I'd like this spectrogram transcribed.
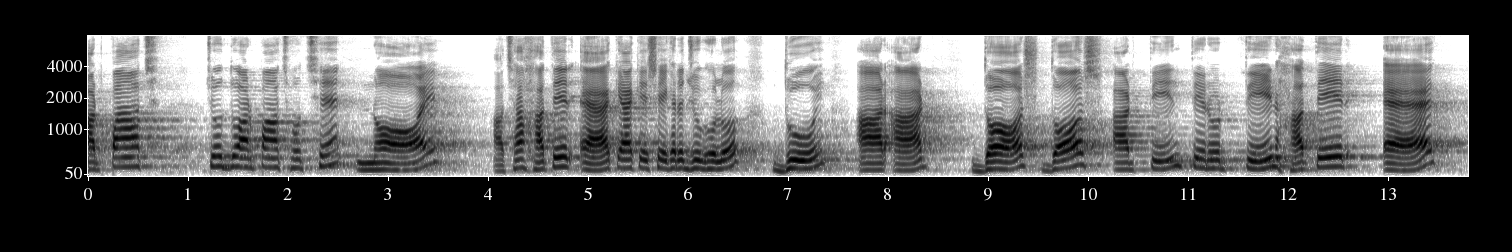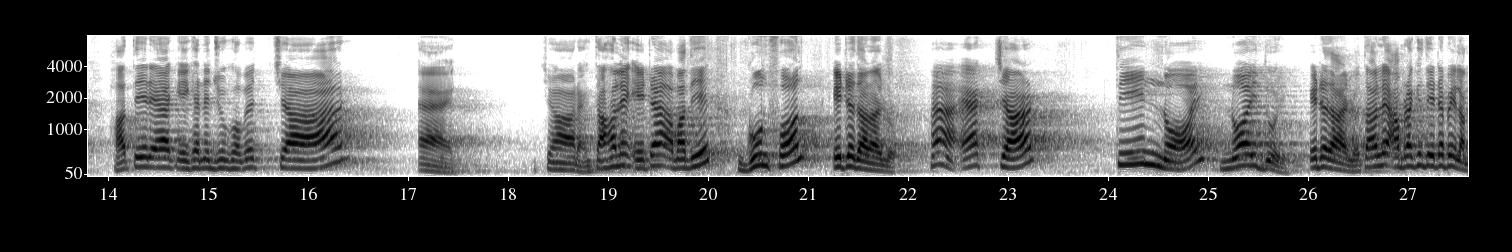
আর পাঁচ, চোদ্দ আর পাঁচ হচ্ছে নয়। আচ্ছা হাতের এক এক এসে এখানে যুগ হলো দুই আর আট, দশ দশ আর তিন তেরো তিন, হাতের এক হাতের এক, এখানে যুগ হবে চার এক চার এক। তাহলে এটা আমাদের গুণফল, এটা দাঁড়াল হ্যাঁ এক, চার, তিন, নয় নয়, দুই, এটা দাঁড়াল তাহলে আমরা কিন্তু এটা পেলাম।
